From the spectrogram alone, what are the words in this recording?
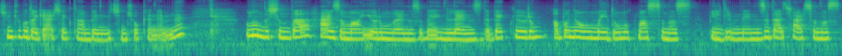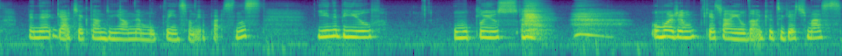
Çünkü bu da gerçekten benim için çok önemli. Bunun dışında her zaman yorumlarınızı, beğenilerinizi de bekliyorum. Abone olmayı da unutmazsanız, bildirimlerinizi de açarsanız beni gerçekten dünyanın en mutlu insanı yaparsınız. Yeni bir yıl, umutluyuz. Umarım geçen yıldan kötü geçmez.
